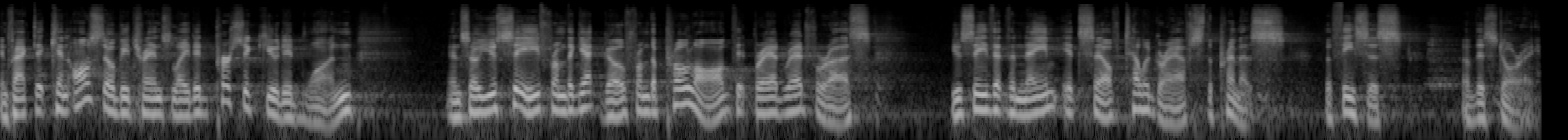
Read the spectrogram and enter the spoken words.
In fact, it can also be translated persecuted one. And so you see from the get go, from the prologue that Brad read for us, you see that the name itself telegraphs the premise, the thesis of this story.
